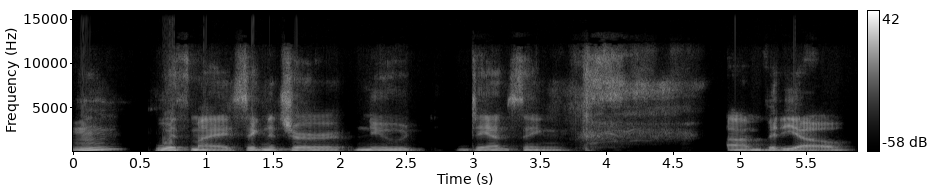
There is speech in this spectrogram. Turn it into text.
Hmm? with my signature new dancing um, video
